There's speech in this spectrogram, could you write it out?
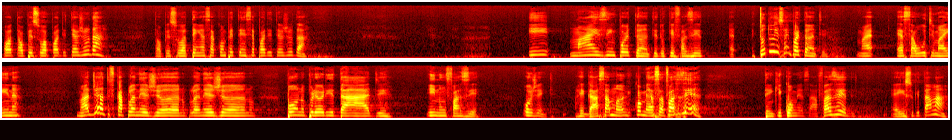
Ó, tal pessoa pode te ajudar. Tal pessoa tem essa competência, pode te ajudar. E mais importante do que fazer. É, tudo isso é importante, mas essa última aí, né? Não adianta ficar planejando, planejando, pondo prioridade e não fazer. Ô, gente, arregaça a manga e começa a fazer. Tem que começar a fazer. É isso que está lá.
